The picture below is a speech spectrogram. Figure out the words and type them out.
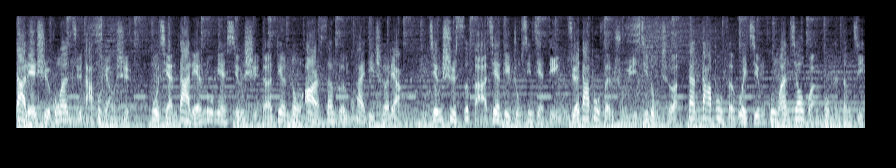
大连市公安局答复表示，目前大连路面行驶的电动二三轮快递车辆，经市司法鉴定中心鉴定，绝大部分属于机动车，但大部分未经公安交管部门登记，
